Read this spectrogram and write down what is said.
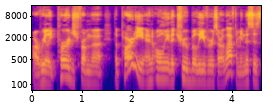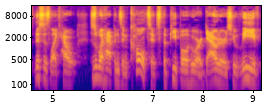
are really purged from the the party and only the true believers are left. I mean, this is this is like how this is what happens in cults. It's the people who are doubters who leave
